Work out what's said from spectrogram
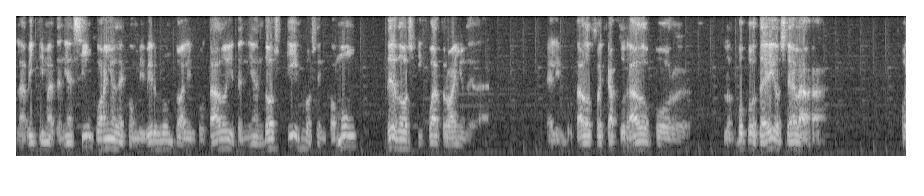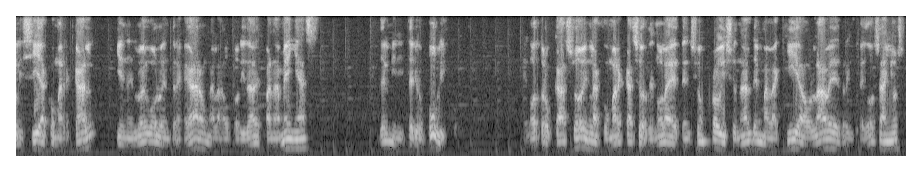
La víctima tenía cinco años de convivir junto al imputado y tenían dos hijos en común de dos y cuatro años de edad. El imputado fue capturado por los Bocos de o sea, la policía comarcal, quienes luego lo entregaron a las autoridades panameñas del Ministerio Público. En otro caso, en la comarca se ordenó la detención provisional de Malaquía Olave, de 32 años,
